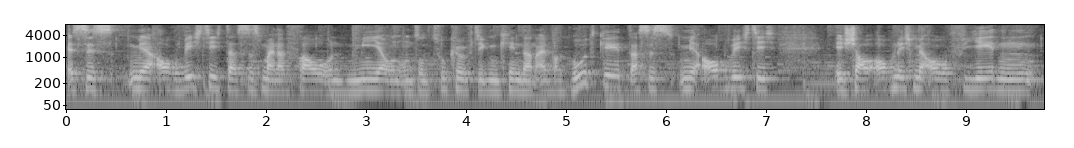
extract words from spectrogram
Es ist mir auch wichtig, dass es meiner Frau und mir und unseren zukünftigen Kindern einfach gut geht. Das ist mir auch wichtig. Ich schaue auch nicht mehr auf jeden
